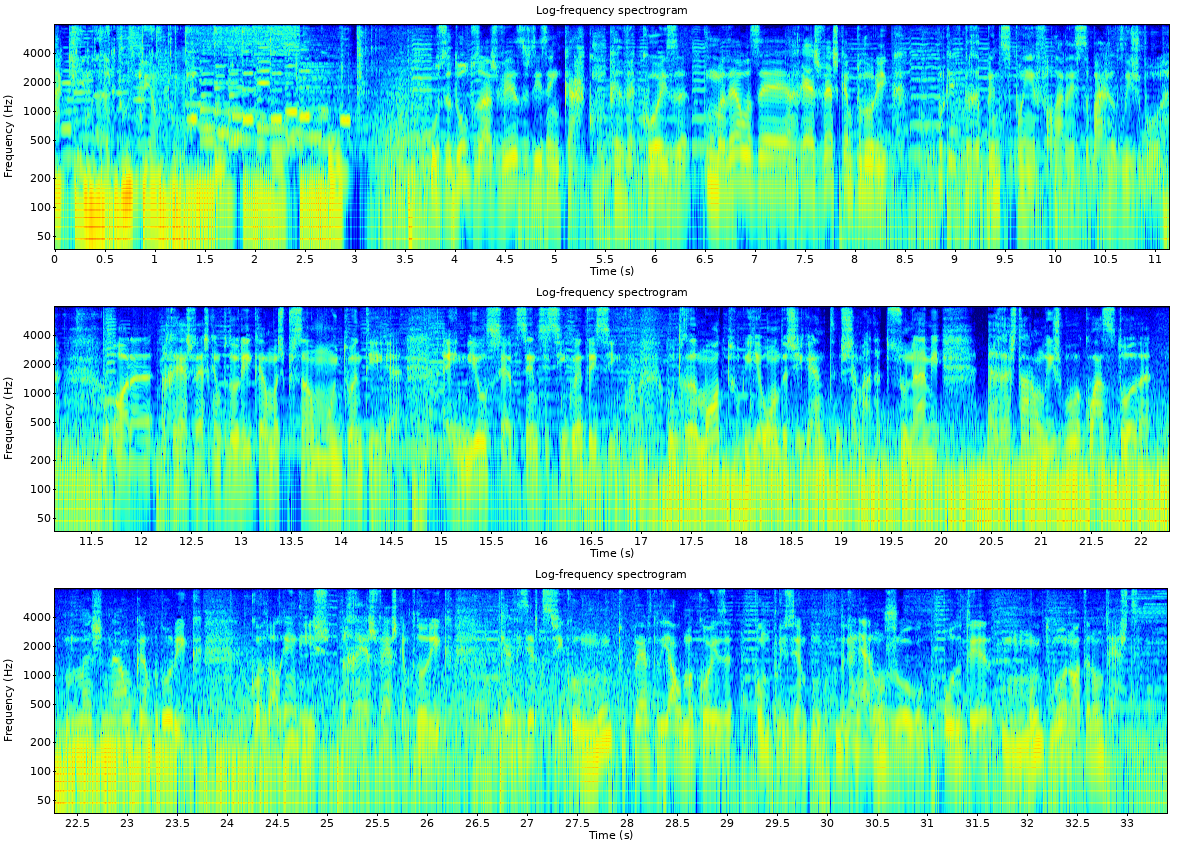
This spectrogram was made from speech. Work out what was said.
Máquina do Tempo. Os adultos às vezes dizem cá com cada coisa. Uma delas é Resvés Campo de Ourique. Por que é que de repente se põem a falar desse bairro de Lisboa? Ora, de Ourique é uma expressão muito antiga. Em 1755, o terremoto e a onda gigante, chamada tsunami, arrastaram Lisboa quase toda, mas não Ourique. Quando alguém diz de Ourique, quer dizer que se ficou muito perto de alguma coisa, como por exemplo de ganhar um jogo ou de ter muito boa nota num teste.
